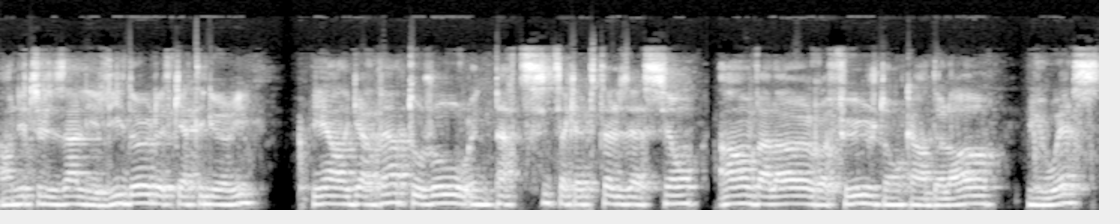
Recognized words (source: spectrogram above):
en utilisant les leaders de catégorie et en gardant toujours une partie de sa capitalisation en valeur refuge, donc en dollars US.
